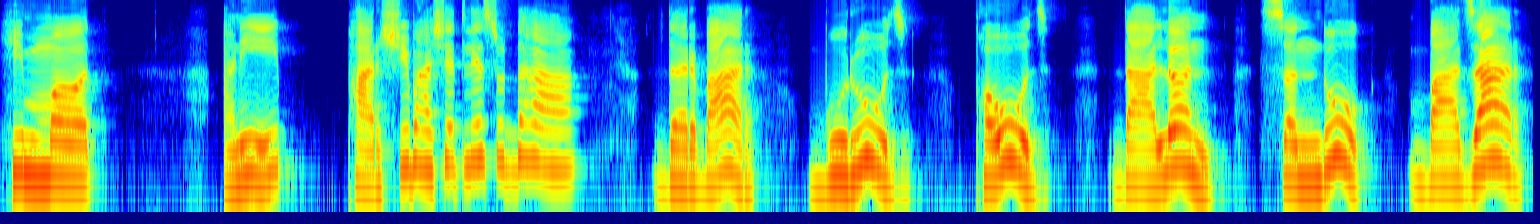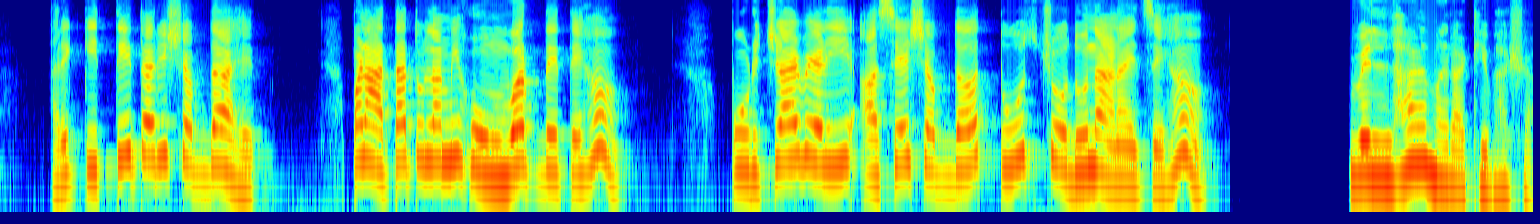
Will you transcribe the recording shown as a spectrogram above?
हिम्मत. आणि फारशी भाषेतले सुद्धा. दरबार बुरुज फौज दालन संदूक बाजार. अरे कितीतरी शब्द आहेत. पण आता तुला मी होमवर्क देते हं? पुढच्या वेळी असे शब्द तूच शोधून आणायचे हं? वेल्हाळ मराठी भाषा.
